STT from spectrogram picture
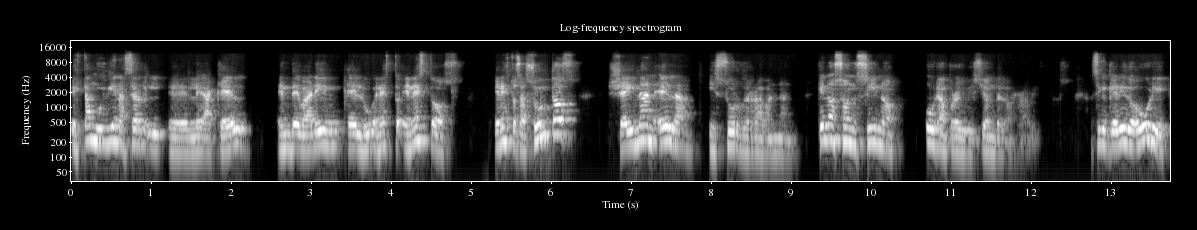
está muy bien hacerle eh, aquel en Devarim Elu, en, en, estos, en estos asuntos, Sheinan Ela y Sur de Rabanán, que no son sino una prohibición de los rabinos. Así que, querido Uri,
